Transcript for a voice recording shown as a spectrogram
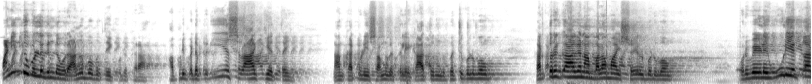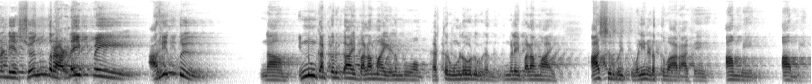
பணிந்து கொள்ளுகின்ற ஒரு அனுபவத்தை கொடுக்கிறார். அப்படிப்பட்ட பெரிய சிலாக்கியத்தை நாம் கர்த்தருடைய சமூகத்திலே காத்திருந்து பெற்றுக்கொள்வோம். கர்த்தருக்காக நாம் பலமாய் செயல்படுவோம். ஒருவேளை ஊழியக்காரனுடைய சுதந்திர அழைப்பை அறிந்து நாம் இன்னும் கர்த்தருக்காய் பலமாய் எழும்புவோம். கர்த்தர் உங்களோடு கூட உங்களை பலமாய் ஆசிர்வதித்து வழி நடத்துவாராக ஆமீன். ஆமீன்.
